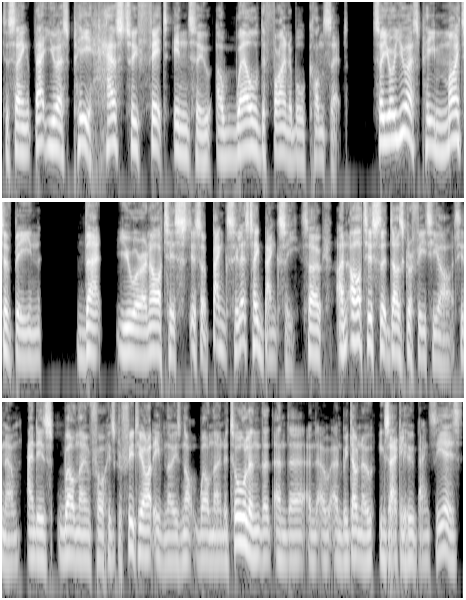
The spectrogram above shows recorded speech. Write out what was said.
to saying that USP has to fit into a well definable concept. So your USP might have been that you were an artist, it's a Banksy, let's take Banksy. So an artist that does graffiti art, you know, and is well known for his graffiti art, even though he's not well known at all, and and uh, and uh, and we don't know exactly who Banksy is.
